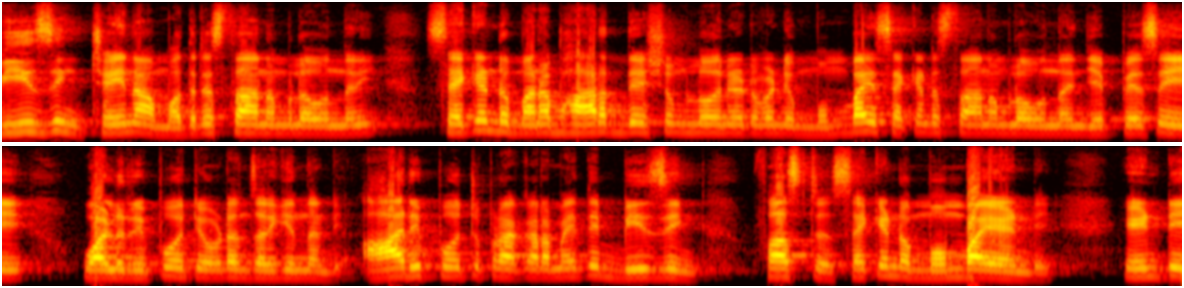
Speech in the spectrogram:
బీజింగ్ చైనా మొదటి స్థానంలో ఉందని సెకండ్ మన భారతదేశంలో ఉన్నటువంటి ముంబై సెకండ్ స్థానంలో ఉందని చెప్పేసి వాళ్ళు రిపోర్ట్ ఇవ్వడం జరిగిందండి. ఆ రిపోర్ట్ ప్రకారం అయితే బీజింగ్ ఫస్ట్ సెకండ్ ముంబై అండి. ఏంటి?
